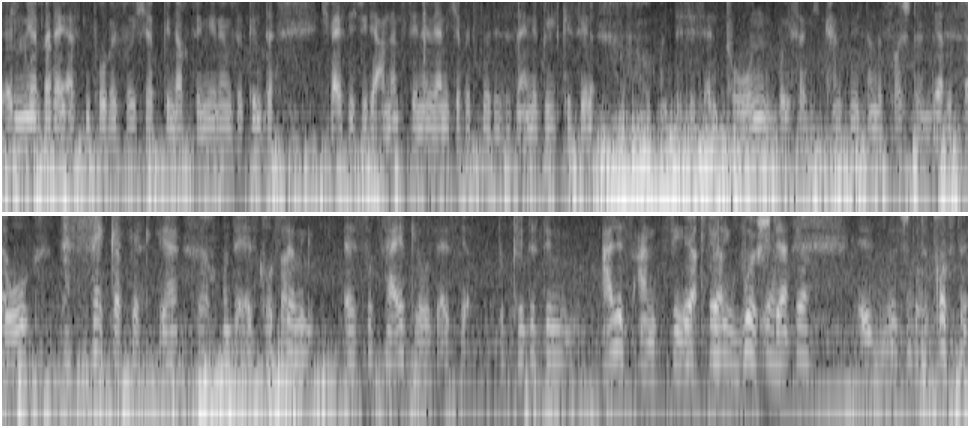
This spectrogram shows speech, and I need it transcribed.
Das ging mir bei der ersten Probe so. Ich bin auch zu ihm gegangen und gesagt, Günther, ich weiß nicht, wie die anderen Szenen werden. Ich habe jetzt nur dieses eine Bild gesehen. Und das ist ein Ton, wo ich sage, ich kann es mir nicht anders vorstellen. Das ja, ist ja. so perfekt. perfekt ja. Und er ist trotzdem, er ist so zeitlos. Er ist, Du könntest ihm alles anziehen, ist völlig wurscht. Ja, äh, Du, trotzdem,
